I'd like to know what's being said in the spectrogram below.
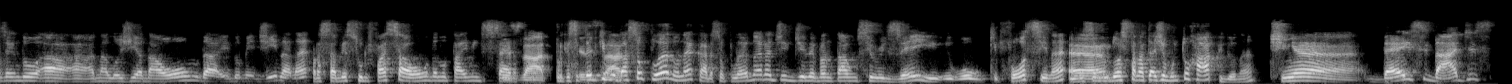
fazendo a, a, analogia da onda e do Medina, né, para saber surfar essa onda no timing certo. Exato. Porque você exato. teve que mudar seu plano, né, cara? Seu plano era de, de levantar um Series A, ou que fosse, né? É... Você mudou a estratégia muito rápido, né? Tinha 10 cidades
